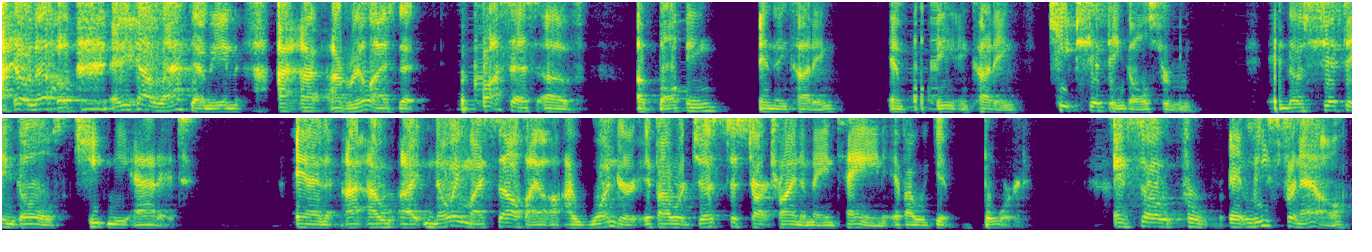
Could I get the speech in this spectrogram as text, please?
"I don't know." And he kind of laughed at me, and I, I, I realized that the process of of bulking and then cutting and bulking and cutting keep shifting goals for me. And those shifting goals keep me at it. And I, I, I, knowing myself, I, I wonder if I were just to start trying to maintain, if I would get bored. And so, for at least for now,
